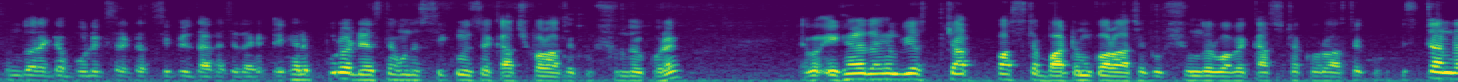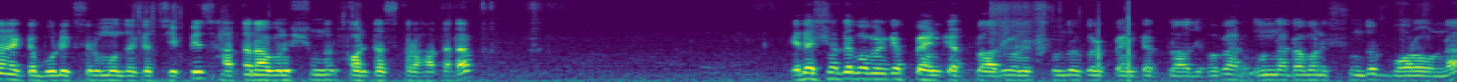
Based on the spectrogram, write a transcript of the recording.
সুন্দর একটা বুটিক্সের একটা থ্রি পিস দেখাচ্ছে, দেখেন। এখানে পুরো ড্রেসটার মধ্যে সিকুয়েন্সের কাজ করা আছে খুব সুন্দর করে। এবং এখানে দেখেন বিয়াস চার পাঁচটা বাটন করা আছে, খুব সুন্দরভাবে কাজটা করা আছে। খুব স্ট্যান্ডার্ড একটা বুটিক্সের মধ্যে একটা থ্রি পিস হাতাটা অনেক সুন্দর কন্ট্রাস্ট করা হাতাটা। এটার সাথে পাবেন একটা প্যান্ট কার্ড প্লাজো, অনেক সুন্দর করে প্যান্ট কার্ড প্লাজো হবে। আর ওনাটা অনেক সুন্দর, বড় ওনা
